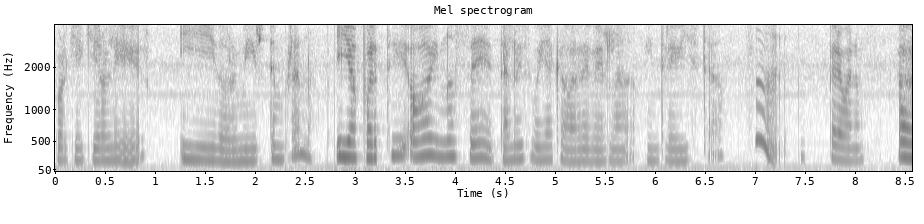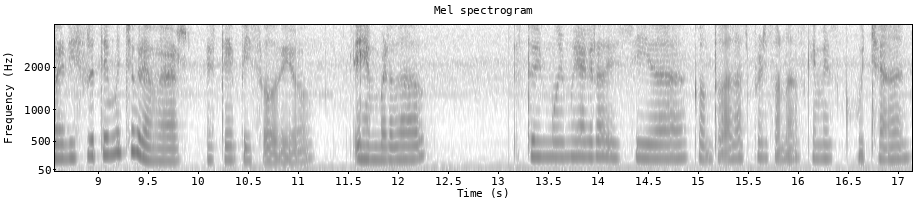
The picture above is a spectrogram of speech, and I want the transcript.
porque quiero leer y dormir temprano. Y aparte, ay, no sé, tal vez voy a acabar de ver la entrevista Hmm, pero bueno, disfruté mucho grabar este episodio y en verdad estoy muy muy agradecida con todas las personas que me escuchan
